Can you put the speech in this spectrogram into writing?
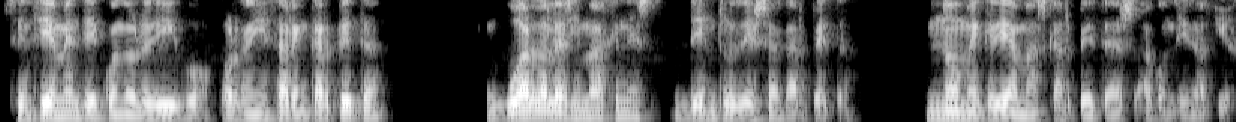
Sencillamente, cuando le digo organizar en carpeta, guarda las imágenes dentro de esa carpeta. No me crea más carpetas a continuación.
